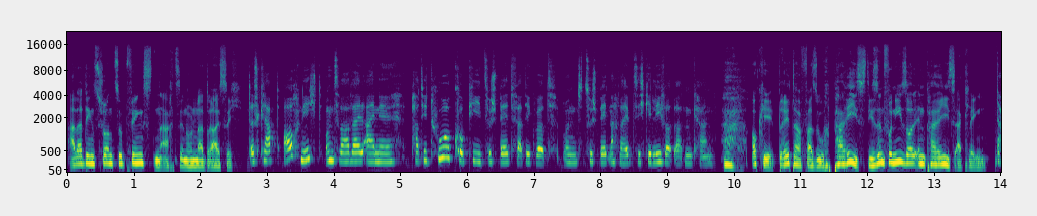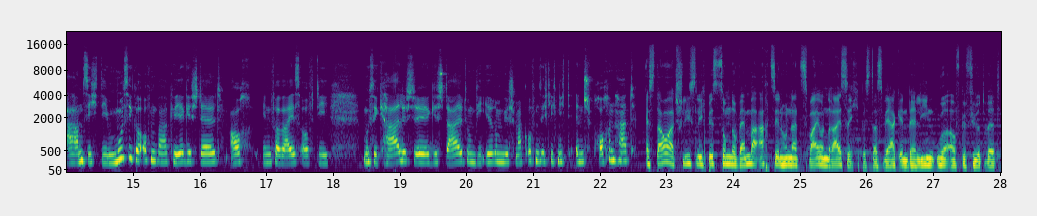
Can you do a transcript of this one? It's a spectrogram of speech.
allerdings schon zu Pfingsten 1830. Das klappt auch nicht, und zwar weil eine Partiturkopie zu zu spät fertig wird und zu spät nach Leipzig geliefert werden kann. Okay, dritter Versuch. Paris. Die Sinfonie soll in Paris erklingen. Da haben sich die Musiker offenbar quergestellt, auch in Verweis auf die musikalische Gestaltung, die ihrem Geschmack offensichtlich nicht entsprochen hat. Es dauert schließlich bis zum November 1832, bis das Werk in Berlin uraufgeführt wird,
